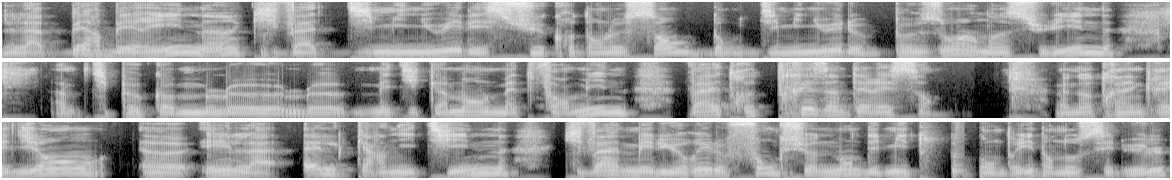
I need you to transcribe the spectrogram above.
la berbérine, hein, qui va diminuer les sucres dans le sang, donc diminuer le besoin d'insuline, un petit peu comme le, le médicament, le metformine, va être très intéressant. Un autre ingrédient euh, est la L-carnitine qui va améliorer le fonctionnement des mitochondries dans nos cellules.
